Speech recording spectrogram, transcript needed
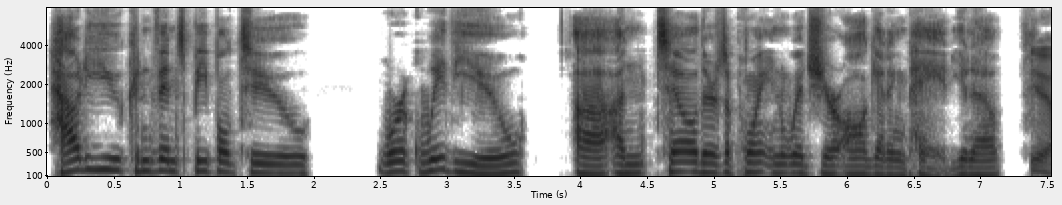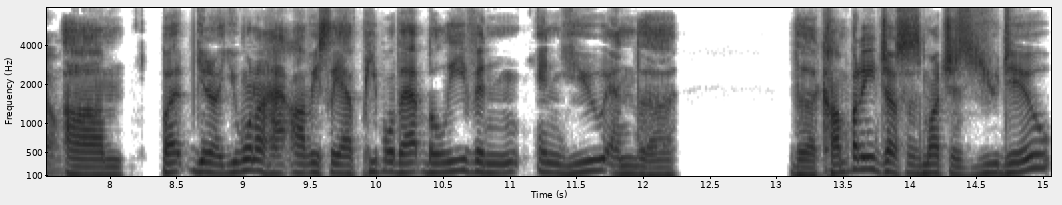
how do you convince people to work with you uh, until there's a point in which you're all getting paid, you know? yeah, Um, but you know, you want to ha- obviously have people that believe in in you and the the company just as much as you do.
